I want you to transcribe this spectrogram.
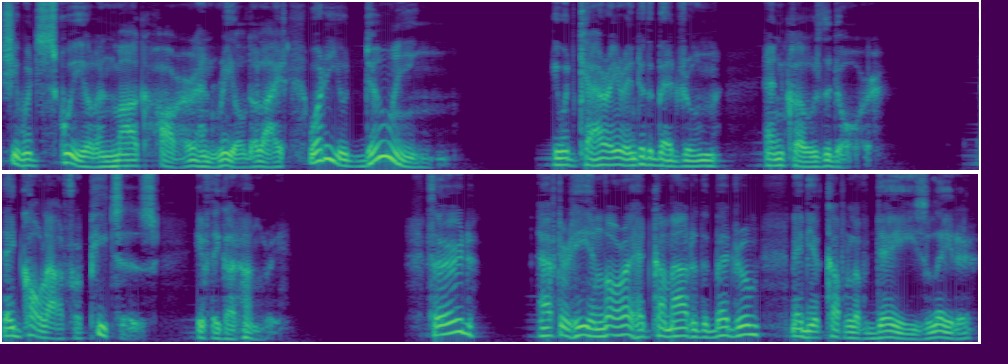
she would squeal in mock horror and real delight. What are you doing? He would carry her into the bedroom and close the door. They'd call out for pizzas if they got hungry. Third, after he and Laura had come out of the bedroom, maybe a couple of days later,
